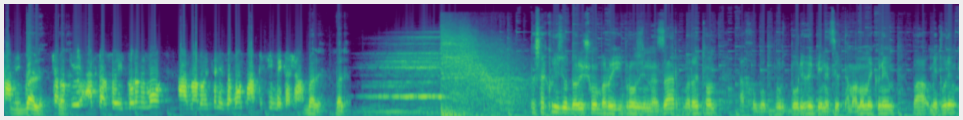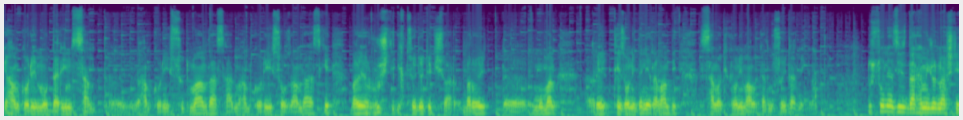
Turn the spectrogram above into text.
تامین بله. چرا بله. که اکثر صاحبکاران ما از ندانستن زبان تنقیصی می‌کشند بله بله ташаккури зиёд барои шумо барои ибрози назар бароятон хуб бурдбориҳои беназир таманно мекунем ва умедворем ки ҳамкории мо дар ин самт э, ҳамкории судманд аст ҳамкории созанда аст ки барои рушди иқтисодиёти кишвар барои э, умуман э, тезонидани раванди саноатикунонии мамлакат мусоидат мекунад дӯстони азиз дар ҳамин ҷо нашри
